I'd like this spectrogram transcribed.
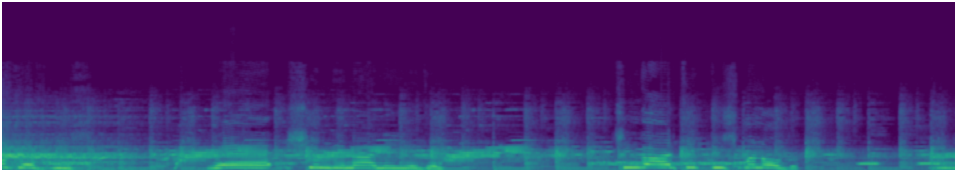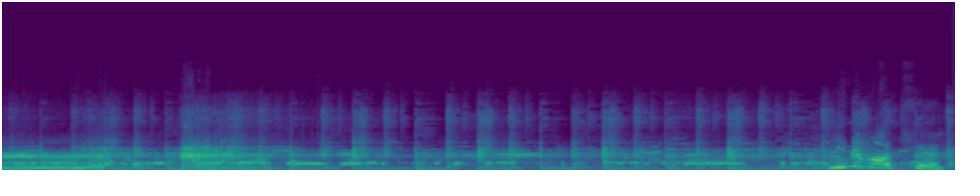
Takım olacağız biz. Ve şimdi nane yedim. Şimdi artık düşman olduk. Yine mi attı?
